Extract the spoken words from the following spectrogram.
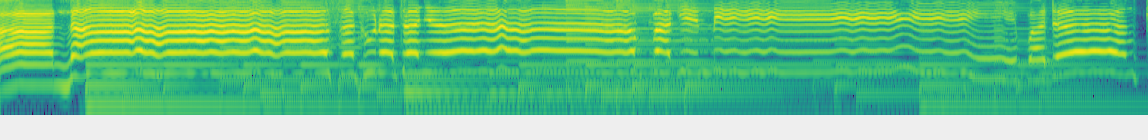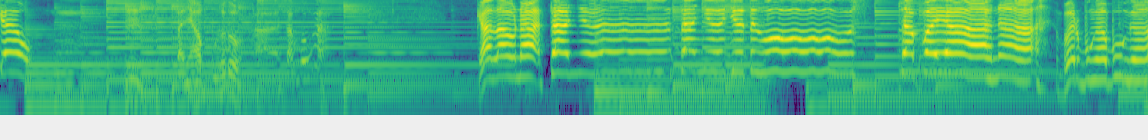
Anas aku nak tanya pagi ni pada engkau. Hmm, tanya apa tu? Ha, sambunglah. Kalau nak tanya, tanya je terus. Tak payah nak berbunga-bunga.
